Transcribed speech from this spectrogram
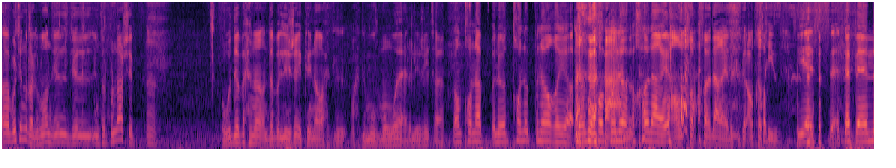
آه، بغيت نرجع لل plan ديال ديال ال entrepreneurship هو دابا حنا دابا اللي جاي كاينة واحد ال- واحد ال mouvement واعر اللي جاي تاع l'entrepren- l'entrepreneuriat l'entrepreneuriat entrepreneur اللي كيدير entreprise yes TPME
